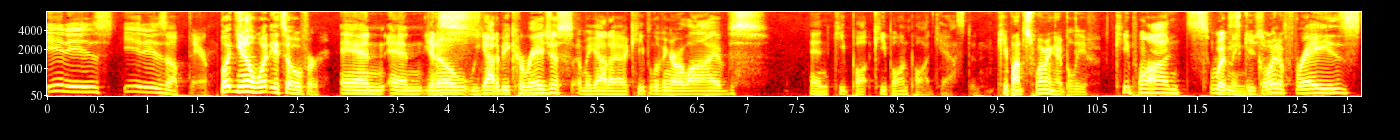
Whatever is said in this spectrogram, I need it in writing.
It is. It is up there. But you know what? It's over. And and you know we got to be courageous and we got to keep living our lives and keep po- keep on podcasting. Keep on swimming, I believe. Keep on swimming. keep Going to phrase,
